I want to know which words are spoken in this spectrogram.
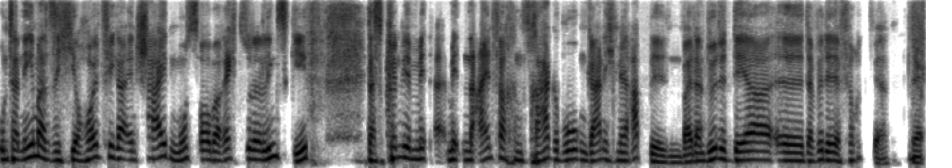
Unternehmer sich hier häufiger entscheiden muss, ob er rechts oder links geht, das können wir mit, mit einem einfachen Fragebogen gar nicht mehr abbilden, weil dann würde der, äh, da würde der verrückt werden. Ja.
